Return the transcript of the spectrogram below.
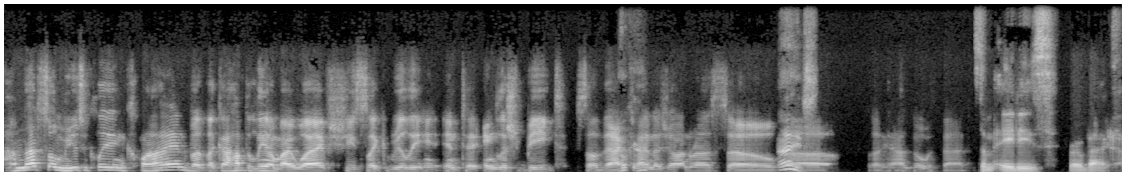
I'm not so musically inclined, but like I have to lean on my wife. She's like really into English beat, so that okay. kind of genre. So nice. Uh, yeah, I'll go with that. Some 80s throwback. Yeah.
